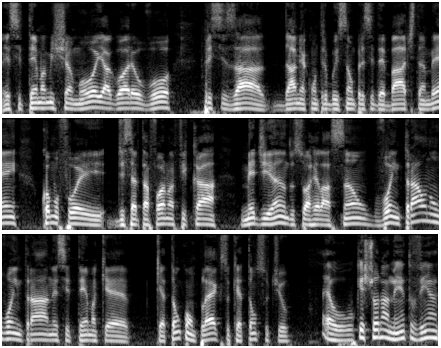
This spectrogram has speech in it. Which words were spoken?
esse tema me chamou e agora eu vou precisar dar minha contribuição para esse debate também? Como foi, de certa forma, ficar mediando sua relação? Vou entrar ou não vou entrar nesse tema que é, que é tão complexo, que é tão sutil? É, o questionamento vem a,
